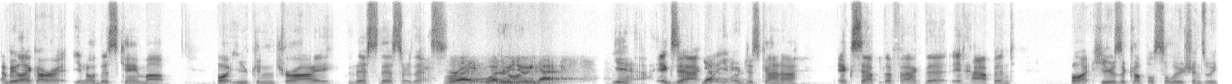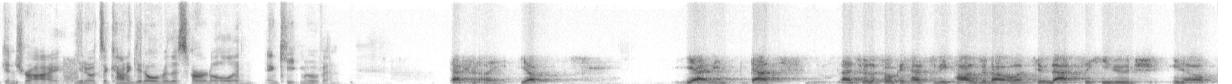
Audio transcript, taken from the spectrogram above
and be like, all right, you know, this came up, but you can try this, this, or this. Right. What are You we know, doing next? Yeah, exactly. Yeah. You know, just kind of accept the fact that it happened, but here's a couple solutions we can try, you know, to kind of get over this hurdle and and keep moving. Definitely. Yep. Yeah, I mean that's that's where the focus has to be. Positive outlook too. That's a huge, you know,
